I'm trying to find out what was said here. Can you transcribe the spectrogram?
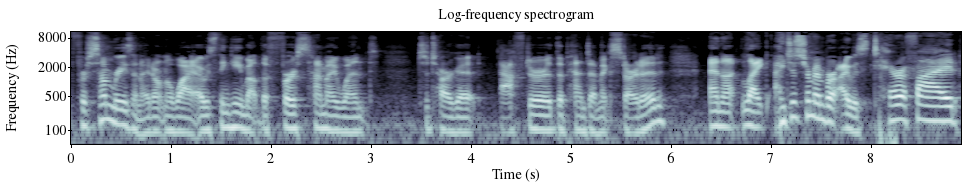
for some reason, I don't know why, I was thinking about the first time I went to Target after the pandemic started. And I, like, I just remember I was terrified.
